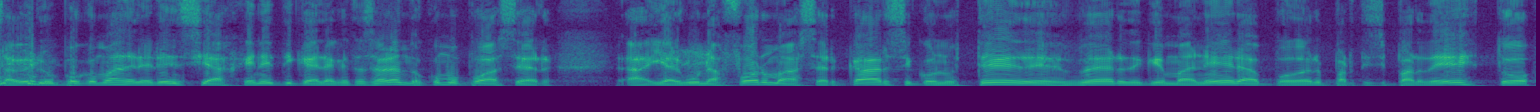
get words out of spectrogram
saber un poco más de la herencia genética de la que estás hablando. ¿Cómo puedo hacer? ¿Hay alguna forma acercarse con ustedes, ver de qué manera poder participar de esto?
